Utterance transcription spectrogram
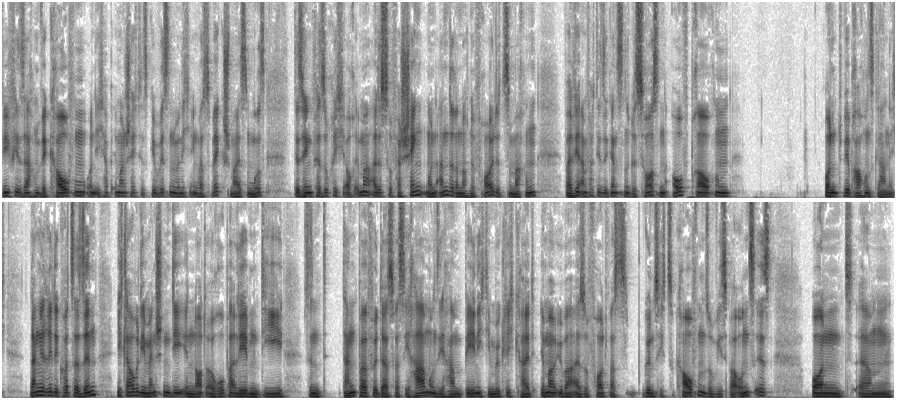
wie viele Sachen wir kaufen und ich habe immer ein schlechtes Gewissen, wenn ich irgendwas wegschmeißen muss. Deswegen versuche ich auch immer alles zu verschenken und anderen noch eine Freude zu machen, weil wir einfach diese ganzen Ressourcen aufbrauchen und wir brauchen es gar nicht. Lange Rede, kurzer Sinn. Ich glaube, die Menschen, die in Nordeuropa leben, die sind dankbar für das, was sie haben und sie haben B nicht die Möglichkeit, immer überall sofort was günstig zu kaufen, so wie es bei uns ist. Und, ähm,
